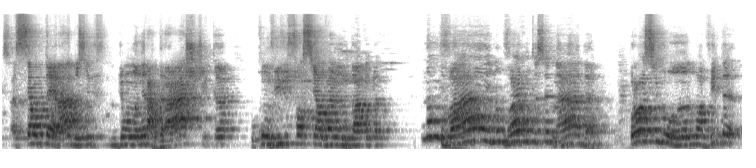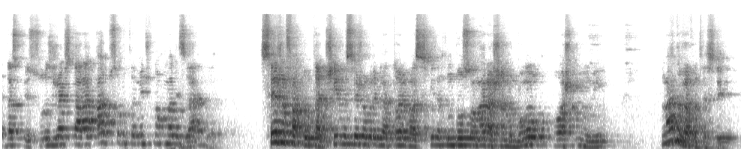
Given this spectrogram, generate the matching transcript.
ser alterado assim, de uma maneira drástica, o convívio social vai mudar. Não vai, não vai acontecer nada. Próximo ano, a vida das pessoas já estará absolutamente normalizada. Seja facultativa, seja obrigatória vacina, com o Bolsonaro achando bom ou achando ruim. Nada vai acontecer.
